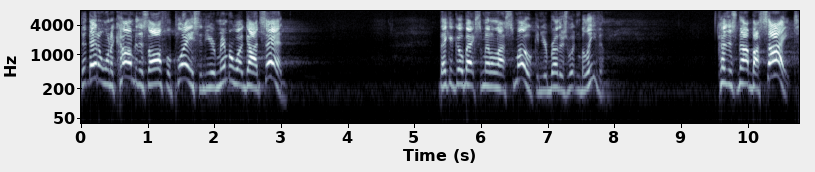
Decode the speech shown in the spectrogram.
that they don't want to come to this awful place? And do you remember what God said? They could go back smelling like smoke and your brothers wouldn't believe him. Because it's not by sight.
